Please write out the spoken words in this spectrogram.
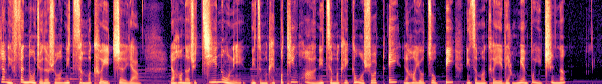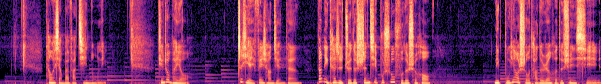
让你愤怒，觉得说你怎么可以这样？然后呢，去激怒你，你怎么可以不听话？你怎么可以跟我说 A，然后又做 B？你怎么可以两面不一致呢？他会想办法激怒你。听众朋友，这也非常简单。当你开始觉得生气不舒服的时候，你不要收他的任何的讯息。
